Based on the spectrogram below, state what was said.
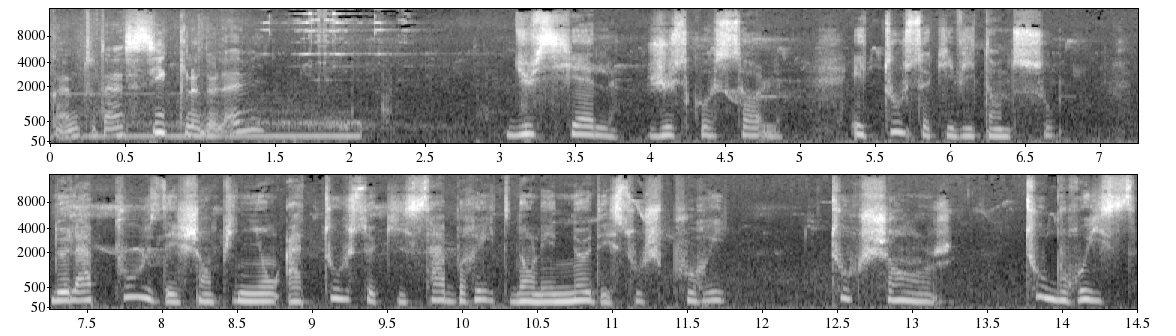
quand même tout un cycle de la vie. du ciel jusqu'au sol et tout ce qui vit en dessous, de la pousse des champignons à tout ce qui s'abrite dans les nœuds des souches pourries. Tout change, tout bruisse,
